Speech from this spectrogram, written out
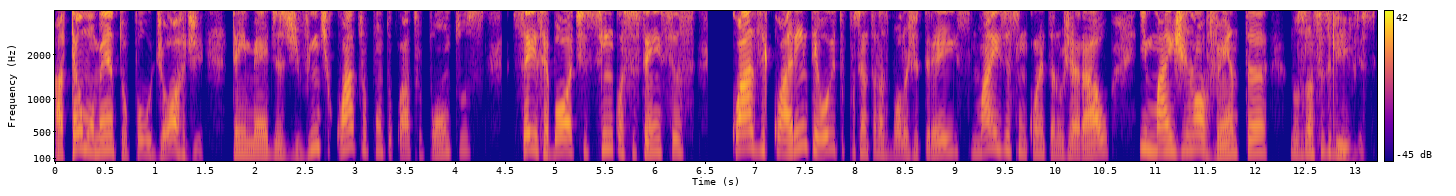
Até o momento, o Paul George tem médias de 24,4 pontos, 6 rebotes, 5 assistências, quase 48% nas bolas de três, mais de 50% no geral e mais de 90% nos lances livres,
